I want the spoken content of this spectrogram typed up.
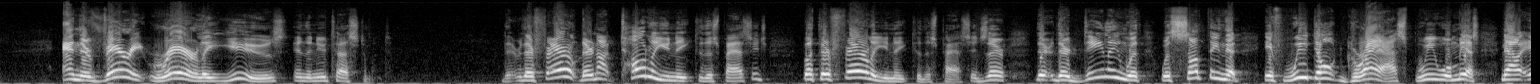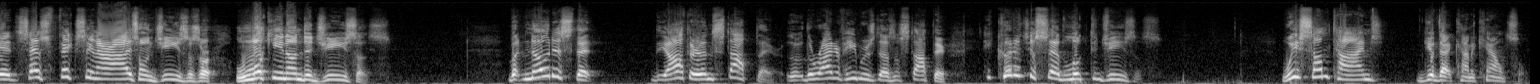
and they're very rarely used in the New Testament. They're, they're, fair, they're not totally unique to this passage, but they're fairly unique to this passage. They're, they're, they're dealing with, with something that if we don't grasp, we will miss. Now, it says fixing our eyes on Jesus or looking unto Jesus. But notice that the author doesn't stop there. The, the writer of Hebrews doesn't stop there. He could have just said, Look to Jesus. We sometimes give that kind of counsel.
